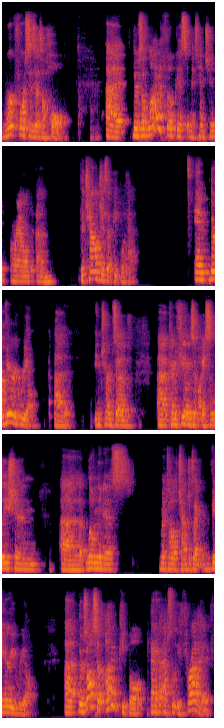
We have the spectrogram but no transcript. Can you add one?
workforces as a whole, uh, there's a lot of focus and attention around um, the challenges that people have had. And they're very real uh, in terms of uh, kind of feelings of isolation, uh, loneliness, mental health challenges, like very real. Uh, there's also other people that have absolutely thrived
